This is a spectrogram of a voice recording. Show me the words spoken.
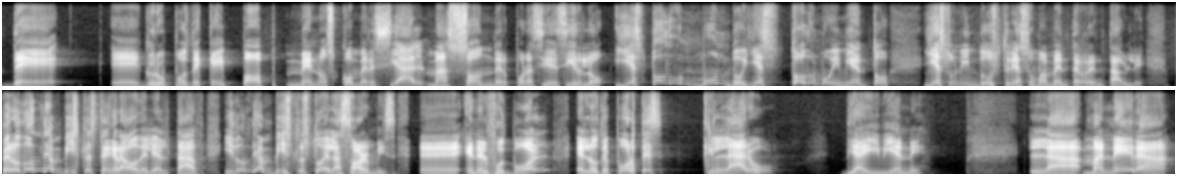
de eh, grupos de K-pop menos comercial, más sonder, por así decirlo. Y es todo un mundo y es todo un movimiento y es una industria sumamente rentable. Pero ¿dónde han visto este grado de lealtad? ¿Y dónde han visto esto de las armies? Eh, ¿En el fútbol? ¿En los deportes? Claro, de ahí viene. La manera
